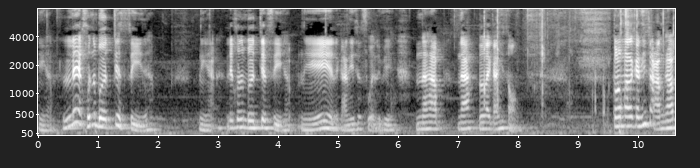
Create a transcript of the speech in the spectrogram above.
นี่ครับ เลขคนเบอร์เจ็ดสี่นะครับ นี่ฮะเลขคนเบอร์เจ็ดสี่ครับ นี่รายการนี้สวยเลยพี่นะครับ นะรายการที่สองต่อมารายการที่สามครับ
